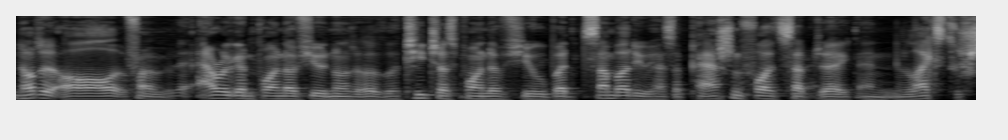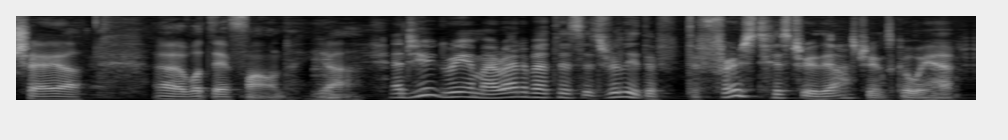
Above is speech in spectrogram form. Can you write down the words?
not at all from an arrogant point of view, not the teacher's point of view, but somebody who has a passion for its subject and likes to share uh, what they found. Yeah. And do you agree? Am I right about this? It's really the the first history of the Austrian school we have.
